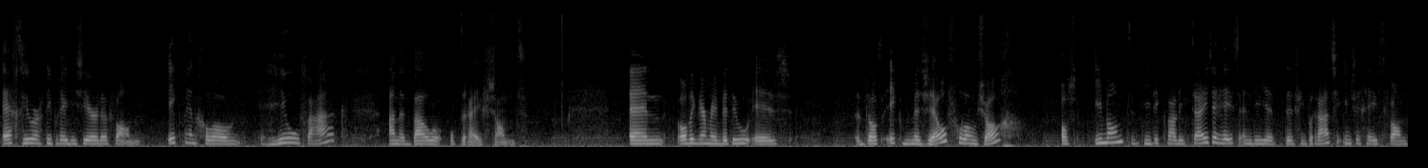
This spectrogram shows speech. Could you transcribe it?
echt heel erg diep realiseerde van ik ben gewoon heel vaak aan het bouwen op drijfzand. En wat ik daarmee bedoel is dat ik mezelf gewoon zag als iemand die de kwaliteiten heeft en die de vibratie in zich heeft van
